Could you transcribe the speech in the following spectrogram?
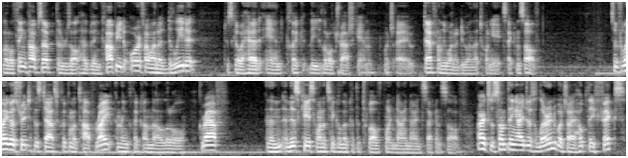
a little thing pops up, the result has been copied, or if I want to delete it, just go ahead and click the little trash can, which I definitely want to do on that 28 second solve. So if you want to go straight to the stats, click on the top right, and then click on the little graph, and then in this case, I want to take a look at the 12.99 second solve. All right, so something I just learned, which I hope they fix.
